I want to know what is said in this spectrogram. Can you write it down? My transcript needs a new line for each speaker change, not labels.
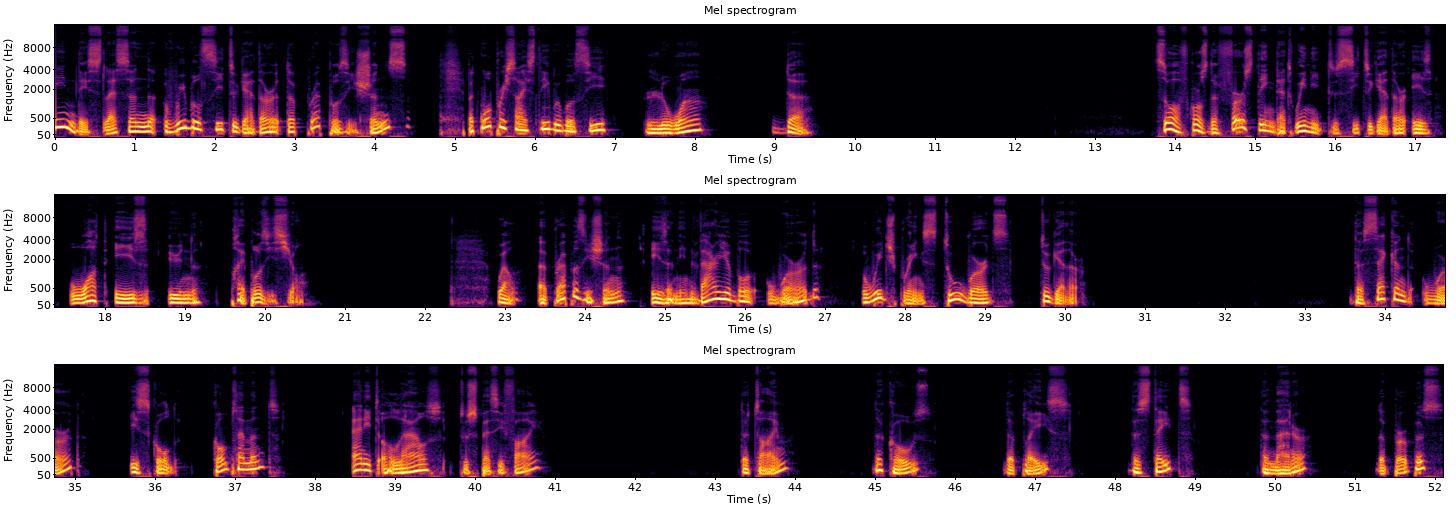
In this lesson, we will see together the prepositions, but more precisely, we will see loin de. So, of course, the first thing that we need to see together is what is une préposition? Well, a preposition is an invariable word which brings two words together. The second word is called complement and it allows to specify the time, the cause, the place, the state, the manner, the purpose,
